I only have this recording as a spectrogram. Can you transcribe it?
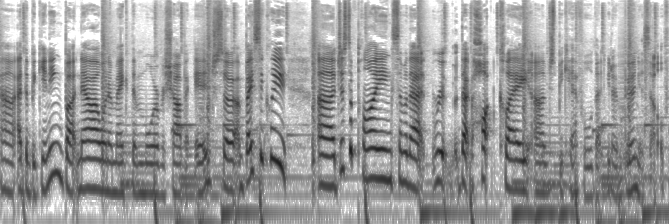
uh, at the beginning, but now I want to make them more of a sharper edge. So I'm basically uh, just applying some of that that hot clay. Uh, just be careful that you don't burn yourself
